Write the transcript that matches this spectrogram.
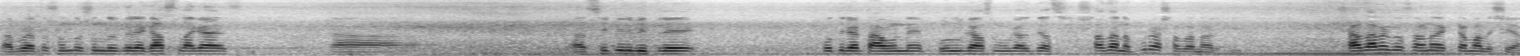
তারপর এত সুন্দর সুন্দর করে গাছ লাগায় সিটির ভিতরে প্রতিটা টাউনে ফুল গাছ মুল গাছ দিয়ে সাজানো, পুরা সাজানো আর কি। সাজানো গোছানো একটা মালয়েশিয়া।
